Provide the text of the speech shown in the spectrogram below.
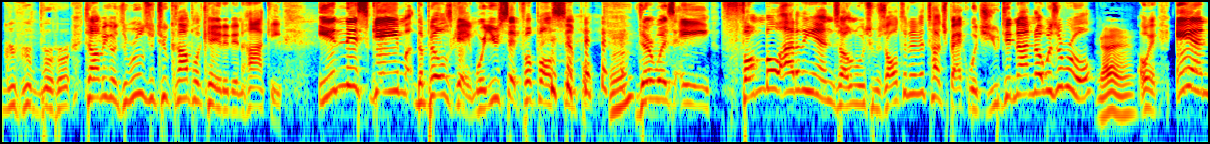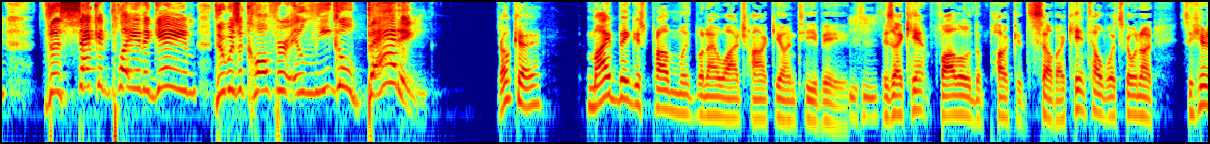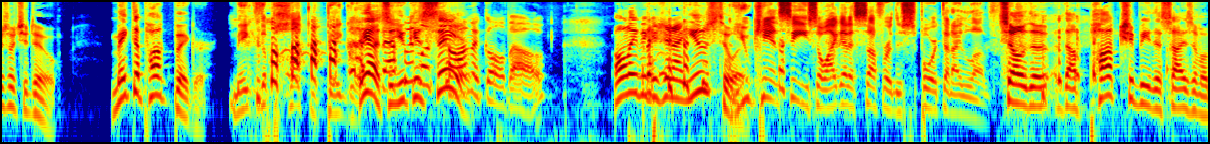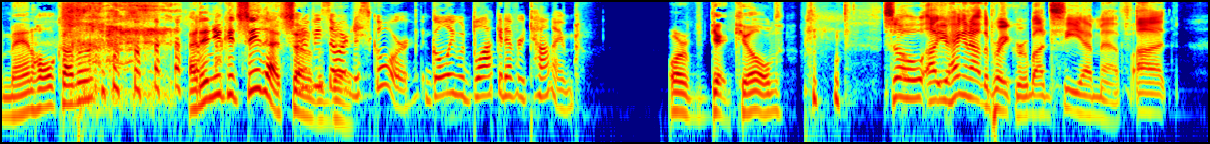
Tommy goes, the rules are too complicated in hockey. In this game, the Bills game, where you said football's simple, there was a fumble out of the end zone, which resulted in a touchback, which you did not know was a rule. All right. Okay. And the second play of the game, there was a call for illegal batting. Okay. My biggest problem with when I watch hockey on TV Mm-hmm. is I can't follow the puck itself. I can't tell what's going on. So here's what you do: make the puck bigger. Make the puck bigger. Yeah, so you can look see it. comical though. Only because you're not used to it. You can't see, so I got to suffer the sport that I love. so the the puck should be the size of a manhole cover, and then you could see that son It'd be a so hard to score. The goalie would block it every time. or get killed. So uh, you're hanging out in the break room on CMF. Uh,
